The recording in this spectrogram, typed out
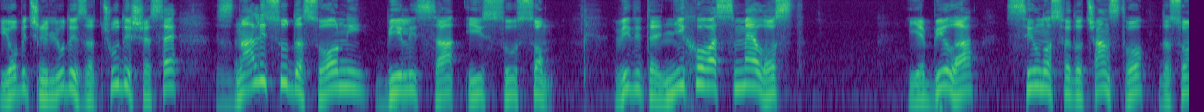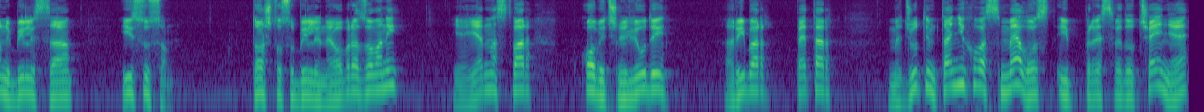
i obični ljudi začudiše se, znali su da su oni bili sa Isusom. Vidite, njihova smelost je bila silno svedočanstvo da su oni bili sa Isusom. To što su bili neobrazovani je jedna stvar, obični ljudi, ribar, Petar, međutim, ta njihova smelost i presvedočenje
